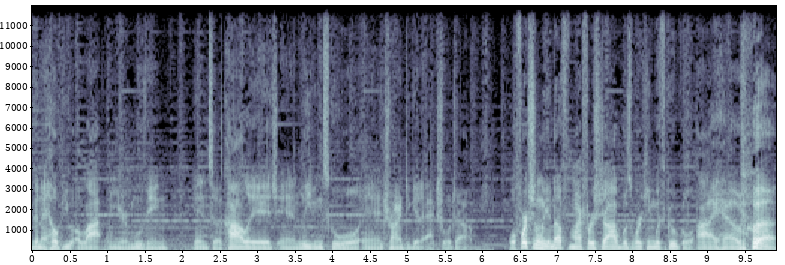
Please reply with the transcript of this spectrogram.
going to help you a lot when you're moving into college and leaving school and trying to get an actual job. Well, fortunately enough, my first job was working with Google. I have, uh,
